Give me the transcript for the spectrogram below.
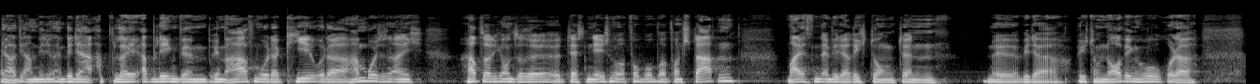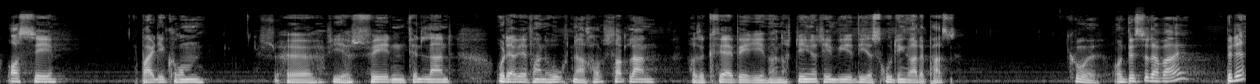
ja, wir haben entweder able ablegen wir in Bremerhaven oder Kiel oder Hamburg. Das sind eigentlich hauptsächlich unsere Destination, wo wir von starten. Meistens entweder Richtung dann äh, wieder Richtung Norwegen hoch oder Ostsee, Baltikum, äh, hier Schweden, Finnland oder wir fahren hoch nach Schottland, also querbeet, je nachdem wie, wie das Routing gerade passt. Cool. Und bist du dabei? Bitte?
